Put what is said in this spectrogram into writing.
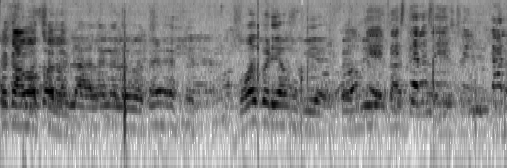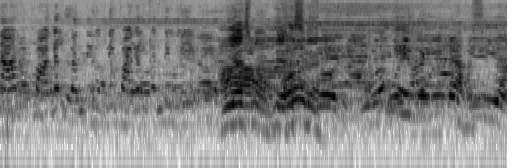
का काम अच्छा लगा। अलग अलग होते हैं। बहुत बढ़िया मूवी है। ओके तरह से फ़िल्म का नाम है पागलपंती पागलपंती हुई? यस मैम यस मैम पूरी मूवी में हँसी है।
